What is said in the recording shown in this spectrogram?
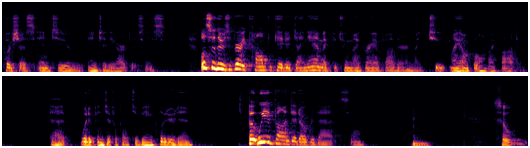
push us into into the art business. Also, there's a very complicated dynamic between my grandfather and my two, my uncle and my father that would have been difficult to be included in. But we had bonded over that. So. Hmm. So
